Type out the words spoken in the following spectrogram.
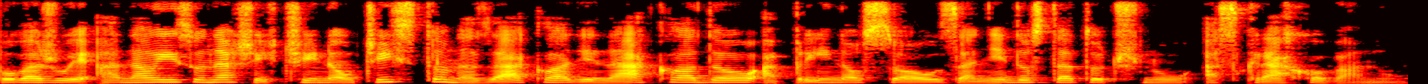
považuje analýzu našich činov čisto na základe nákladov a prínosov za nedostatočnú a skrachovanú.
